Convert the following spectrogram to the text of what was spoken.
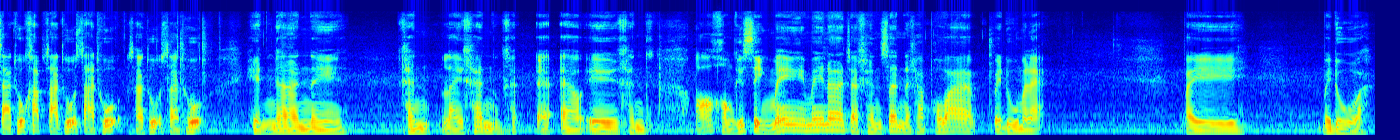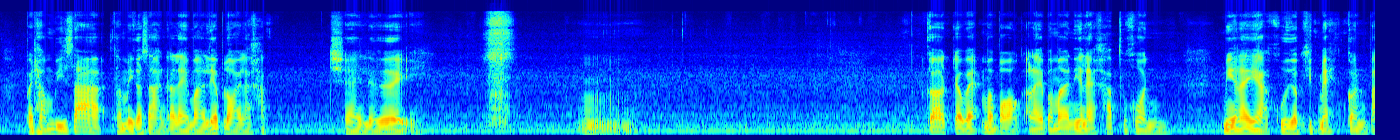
สาธุครับสาธุสาธุสาธุสาธุเห็นงานในแคนไลแคนเอลเอแคนอ๋อของคิดสิงไม่ไม่น่าจะแคนเซิลนะครับ เพราะว่าไปดูมาแล้ว ไปไปดูอะไปทำวีซ่าทำเอกสารอะไรมาเรียบร้อยแล้วครับ ใช่เลยอืมก็จะแวะมาบอกอะไรประมาณนี้แหละครับ ทุกคน มีอะไรอยากคุยกับคิดไหมก่อนไป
